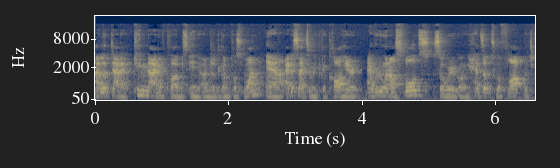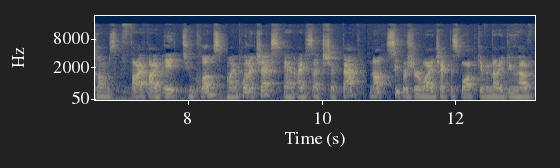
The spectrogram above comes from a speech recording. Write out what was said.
I look down at King 9 of clubs in under the gun plus 1 and I decide to make the call here. Everyone else folds so we're going heads up two a flop which comes 558 to clubs. My opponent checks and I decide to check back. Not super sure why I checked this flop given that I do have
